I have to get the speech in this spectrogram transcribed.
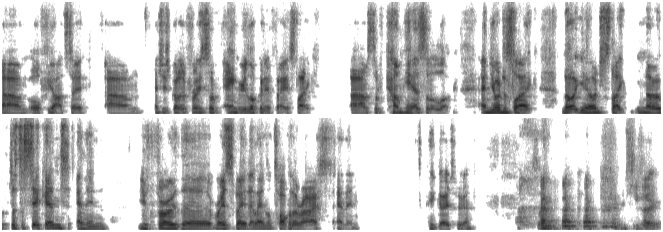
um, or fiance, um, and she's got a really sort of angry look on her face, like um, sort of come here sort of look, and you're just like, no, you know, just like, no, just a second, and then you throw the razor blade and land on top of the rice, and then he go to her. So. She's like,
